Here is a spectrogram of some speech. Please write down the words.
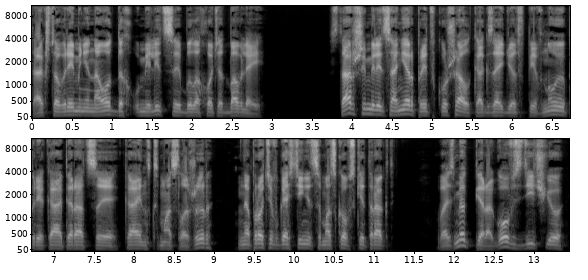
Так что времени на отдых у милиции было хоть отбавляй. Старший милиционер предвкушал, как зайдет в пивную при кооперации «Каинск-масло-жир» напротив гостиницы «Московский тракт», возьмет пирогов с дичью,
